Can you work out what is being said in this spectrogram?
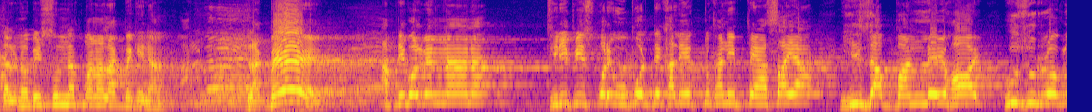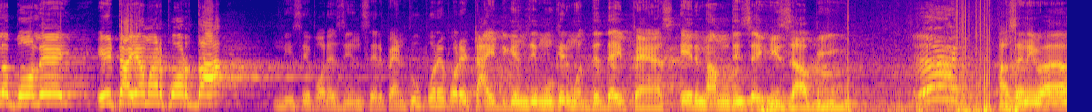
তাহলে নবীর সুন্নাত মানা লাগবে কিনা? লাগবে? আপনি বলবেন, না না থ্রি পিস পরে উপর দিয়ে খালি একটুখানি পেঁচায়া হিজাব বানলেই হয়, হুজুর রোগলে বলে এটাই আমার পর্দা। নিচে পরে জিন্সের প্যান্ট উপরে পরে টাইট গেঞ্জি মুখের মধ্যে দেয় প্যাঁচ। এর নাম দিছে হিজাবি। আসেনি ভাইয়া?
